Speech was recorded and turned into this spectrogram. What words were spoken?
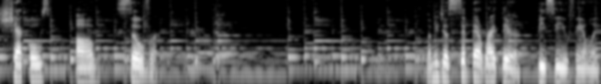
shekels of silver. Let me just sit that right there, BCU family.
